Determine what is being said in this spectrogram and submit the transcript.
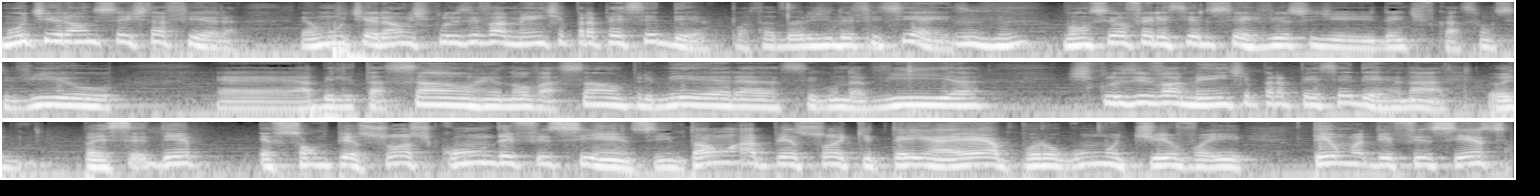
mutirão de sexta-feira. É um mutirão exclusivamente para PCD, portadores de deficiência. Vão ser oferecidos serviços de identificação civil, é, habilitação, renovação, primeira, segunda via, exclusivamente para PCD, Renato. O PCD é- são pessoas com deficiência. Então, a pessoa que tenha, é, por algum motivo aí, tem uma deficiência,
